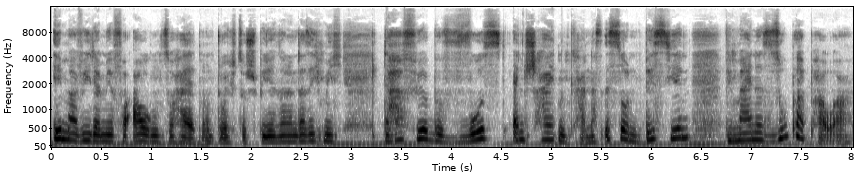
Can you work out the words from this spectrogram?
immer wieder mir vor Augen zu halten und durchzuspielen, sondern dass ich mich dafür bewusst entscheiden kann. Das ist so ein bisschen wie meine Superpower.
